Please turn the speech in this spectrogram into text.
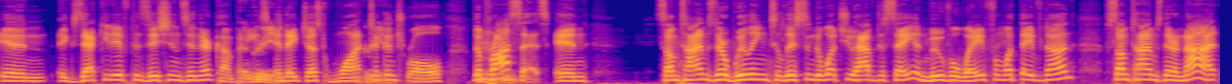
in executive positions in their companies, Agreed. and they just want to control the mm-hmm. process. And Sometimes they're willing to listen to what you have to say and move away from what they've done. Sometimes they're not.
